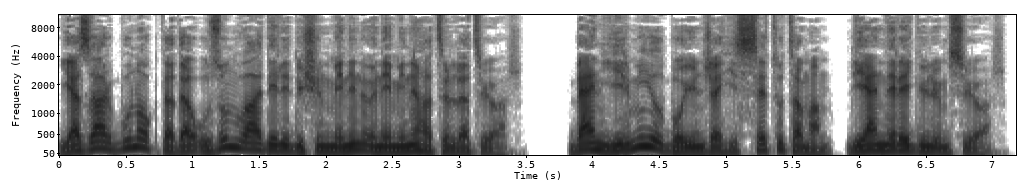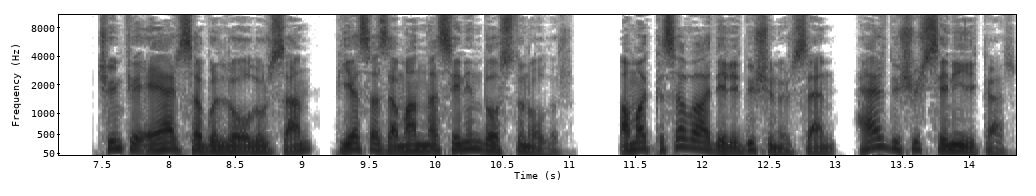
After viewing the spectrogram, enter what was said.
Yazar bu noktada uzun vadeli düşünmenin önemini hatırlatıyor. Ben 20 yıl boyunca hisse tutamam, diyenlere gülümsüyor. Çünkü eğer sabırlı olursan, piyasa zamanla senin dostun olur. Ama kısa vadeli düşünürsen, her düşüş seni yıkar.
